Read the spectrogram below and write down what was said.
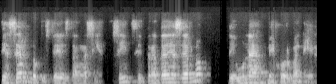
de hacer lo que ustedes están haciendo, ¿sí? Se trata de hacerlo de una mejor manera.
